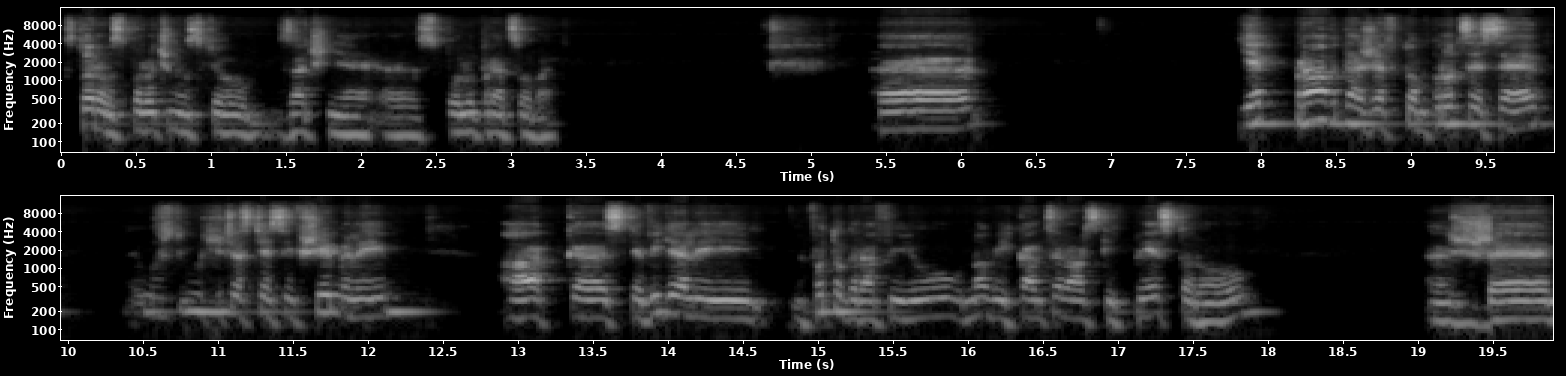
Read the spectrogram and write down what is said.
s ktorou spoločnosťou začne e, spolupracovať. E, je pravda, že v tom procese, určite ste si všimli, ak ste videli fotografiu nových kancelárskych priestorov, e, že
